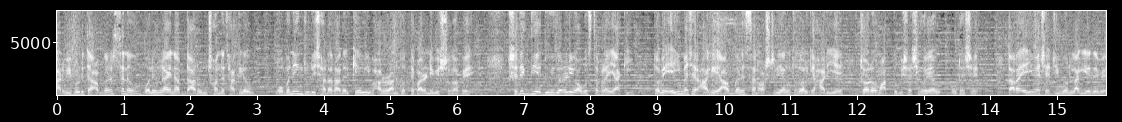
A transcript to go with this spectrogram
আর বিপরীতে আফগানিস্তানেও বোলিং লাইন আপ দারুণ ছন্দে থাকলেও ওপেনিং জুটি ছাড়া তাদের কেউই ভালো রান করতে পারেনি বিশ্বকাপে। সেদিক দিয়ে দুই দলেরই অবস্থা প্রায় একই, তবে এই ম্যাচের আগে আফগানিস্তান অস্ট্রেলিয়ার মতো দলকে হারিয়ে চরম আত্মবিশ্বাসী হয়ে উঠেছে। তারা এই ম্যাচে জীবন লাগিয়ে দেবে।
